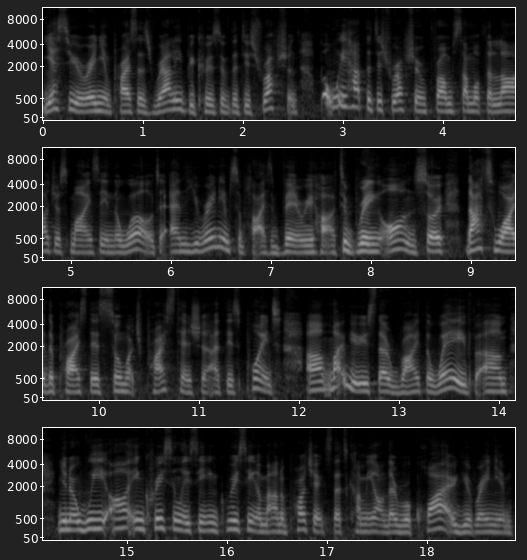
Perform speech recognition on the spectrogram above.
yes, the uranium prices rally because of the disruption, but we have the disruption from some of the largest mines in the world, and uranium supply is very hard to bring on. So that's why the price there's so much price tension at this point. Um, my view is that ride the wave. Um, you know, we are increasingly seeing increasing amount of projects that's coming on that require uranium,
